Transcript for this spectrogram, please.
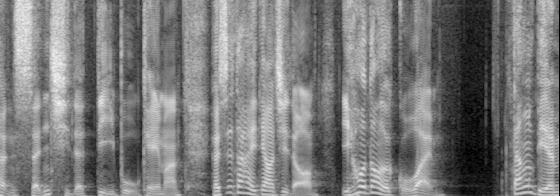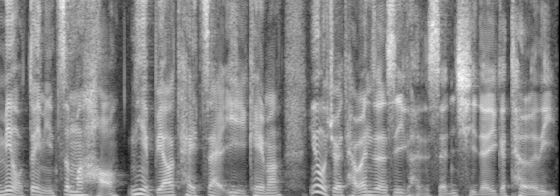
很神奇的地步，可以吗？可是大家一定要记得哦，以后到了国外。当别人没有对你这么好，你也不要太在意，可以吗？因为我觉得台湾真的是一个很神奇的一个特例。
